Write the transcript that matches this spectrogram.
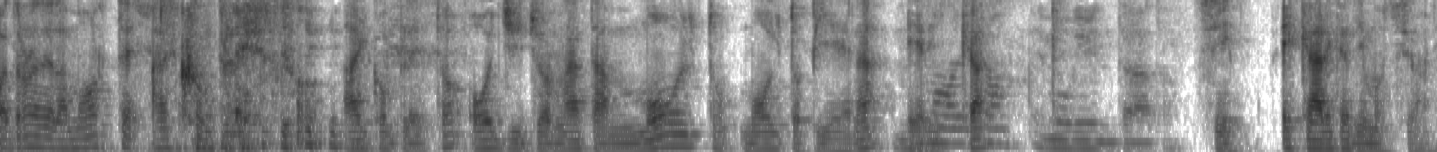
Squadrone della Morte al completo, al completo. Oggi giornata molto molto piena e ricca. molto. È movimentato. Sì, e carica di emozioni,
